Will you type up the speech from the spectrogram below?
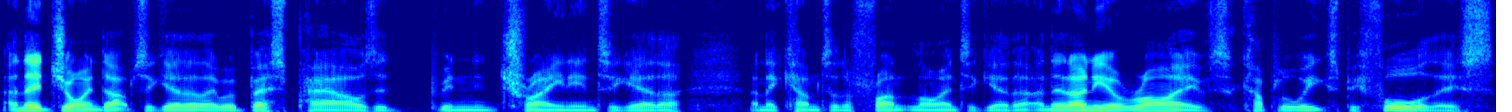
And they joined up together. They were best pals. Had been in training together, and they come to the front line together. And they'd only arrived a couple of weeks before this,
